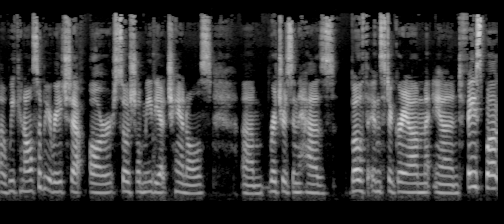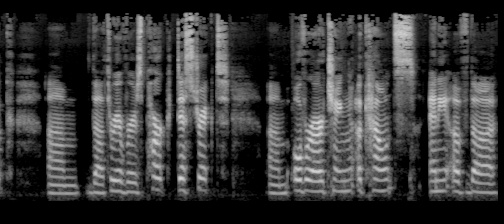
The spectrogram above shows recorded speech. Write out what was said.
uh, we can also be reached at our social media channels. Um, Richardson has both Instagram and Facebook, um, the Three Rivers Park District, um, overarching accounts any of the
